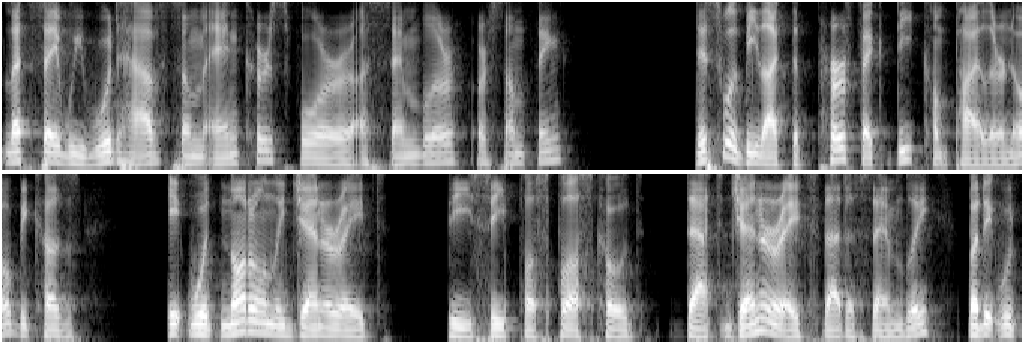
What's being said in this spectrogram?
let's say we would have some anchors for assembler or something. This would be like the perfect decompiler no? Because it would not only generate the c++ code that generates that assembly but it would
